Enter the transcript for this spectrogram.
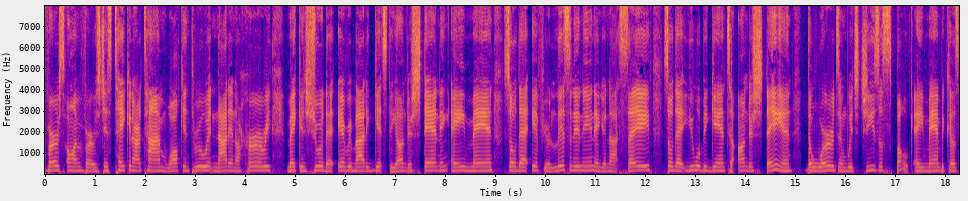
verse on verse, just taking our time, walking through it, not in a hurry, making sure that everybody gets the understanding. Amen. So that if you're listening in and you're not saved, so that you will begin to understand the words in which Jesus spoke. Amen. Because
